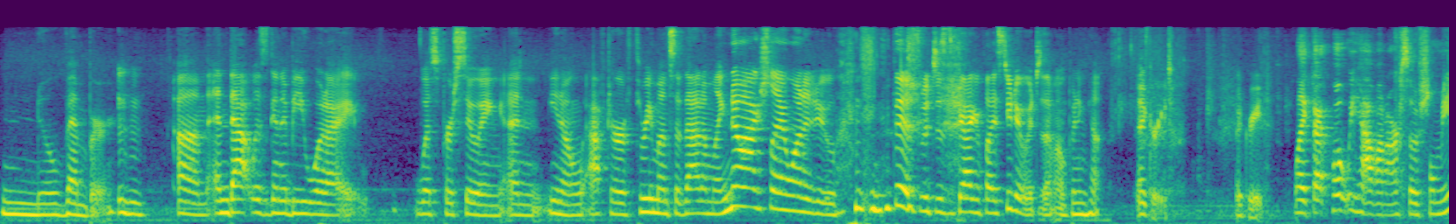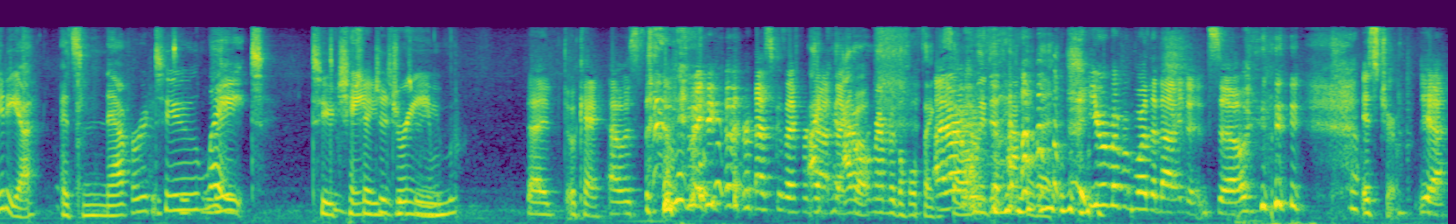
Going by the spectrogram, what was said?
November, um, and that was going to be what I was pursuing. And you know, after three months of that, I'm like, no, actually, I want to do this, which is Dragonfly Studio, which is I'm opening up. Agreed. Agreed. Like that quote we have on our social media it's never too late to change, a dream. I, okay, I was, I was waiting for the rest because I I, forgot I that don't remember the whole thing, so I I don't only did half of it. you remember more than I did, so It's true. yeah.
